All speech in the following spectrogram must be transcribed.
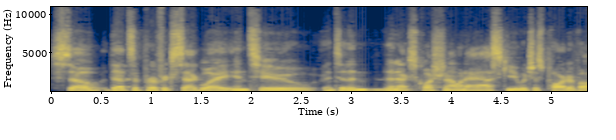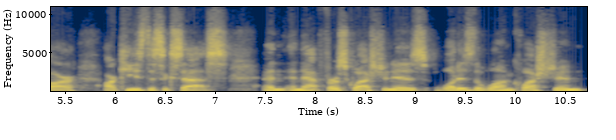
So that's a perfect segue into into the, the next question I want to ask you, which is part of our our keys to success. And and that first question is what is the one question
